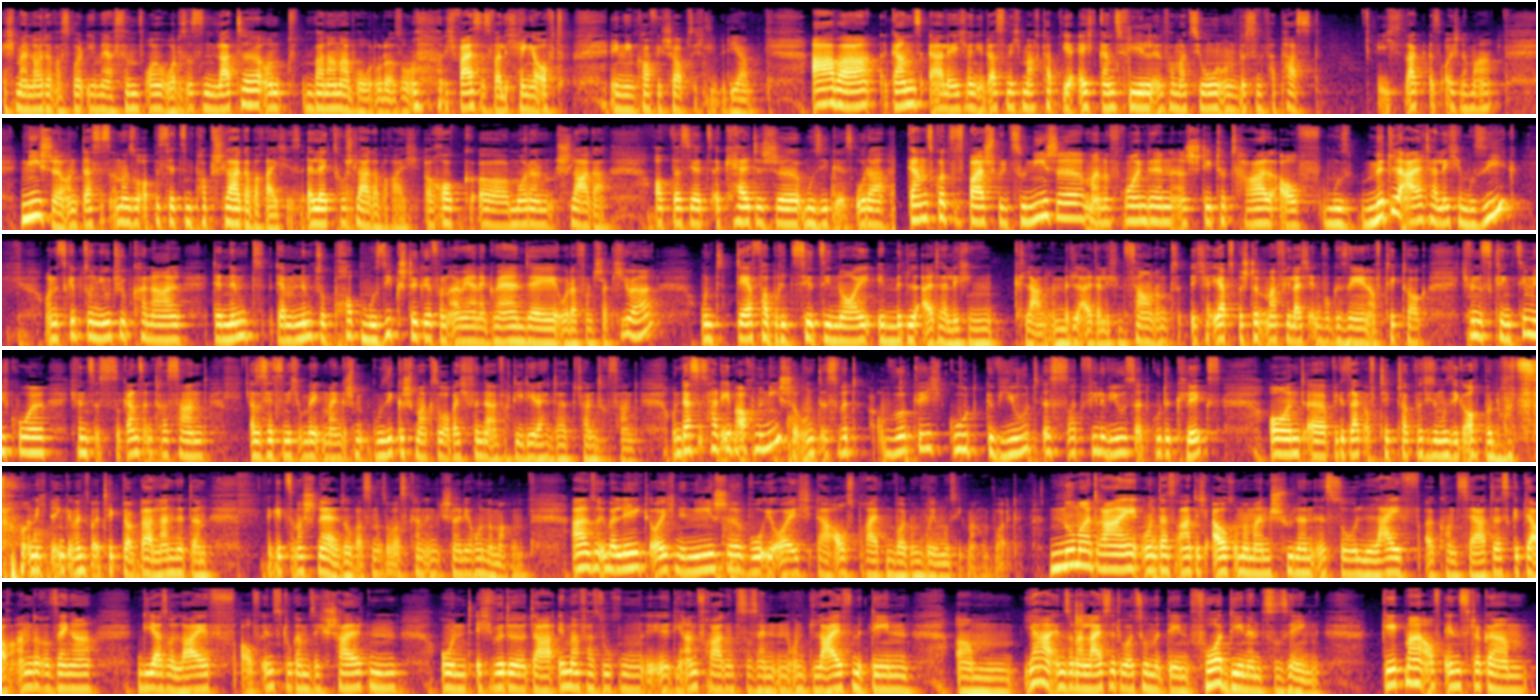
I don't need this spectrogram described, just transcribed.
Ich meine, Leute, was wollt ihr mehr? 5 Euro. Das ist ein Latte und ein Bananabrot oder so. Ich weiß es, weil ich hänge oft in den Coffeeshops. Ich liebe die ja. Aber ganz ehrlich, wenn ihr das nicht macht, habt ihr echt ganz viel Information und Wissen verpasst. Ich sag es euch nochmal. Nische. Und das ist immer so, ob es jetzt ein Pop-Schlagerbereich ist, Elektro-Schlagerbereich, Rock, äh, Modern Schlager, ob das jetzt keltische Musik ist. Oder ganz kurzes Beispiel zu Nische. Meine Freundin äh, steht total auf Mus mittelalterliche Musik. Und es gibt so einen YouTube-Kanal, der nimmt, der nimmt so Pop-Musikstücke von Ariana Grande oder von Shakira und der fabriziert sie neu im mittelalterlichen Klang, im mittelalterlichen Sound. Und ich, ihr habt es bestimmt mal vielleicht irgendwo gesehen auf TikTok. Ich finde, es klingt ziemlich cool. Ich finde, es ist ganz interessant. Also es ist jetzt nicht unbedingt mein Geschm Musikgeschmack so, aber ich finde einfach die Idee dahinter total interessant. Und das ist halt eben auch eine Nische und es wird wirklich gut geviewt. Es hat viele Views, hat gute Klicks. Und äh, wie gesagt, auf TikTok wird diese Musik auch benutzt. Und ich denke, wenn es bei TikTok da landet, dann da geht es immer schnell, sowas. Ne? Sowas kann irgendwie schnell die Runde machen. Also überlegt euch eine Nische, wo ihr euch da ausbreiten wollt und wo ihr Musik machen wollt. Nummer drei, und das rate ich auch immer meinen Schülern, ist so Live-Konzerte. Es gibt ja auch andere Sänger, die ja so live auf Instagram sich schalten. Und ich würde da immer versuchen, äh, die Anfragen zu senden und live mit denen, ähm, ja, in so einer Live-Situation mit denen, vor denen zu singen. Geht mal auf Instagram,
